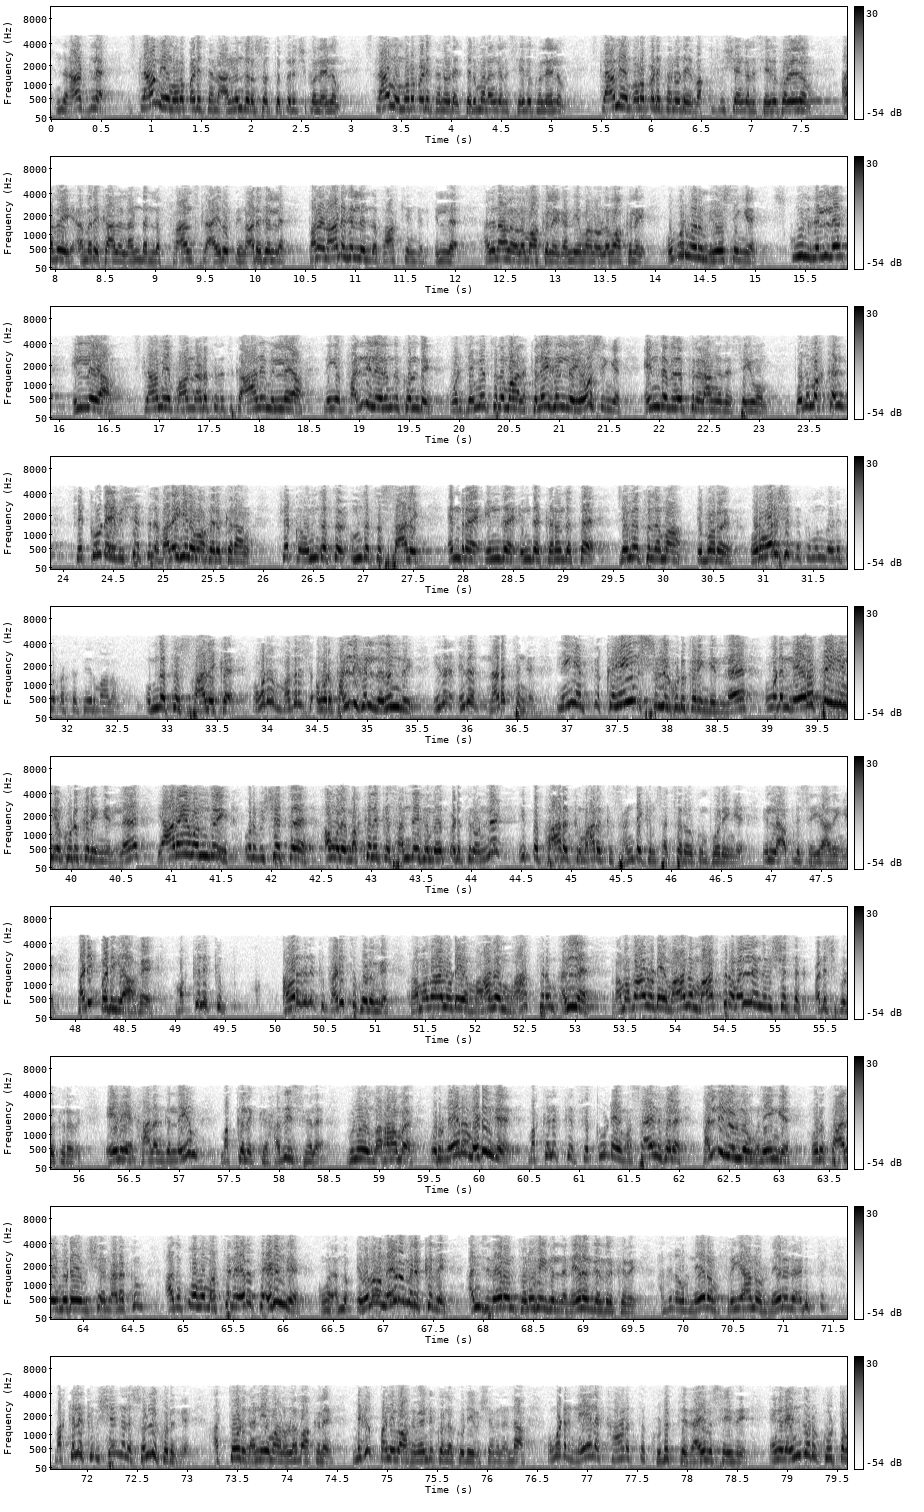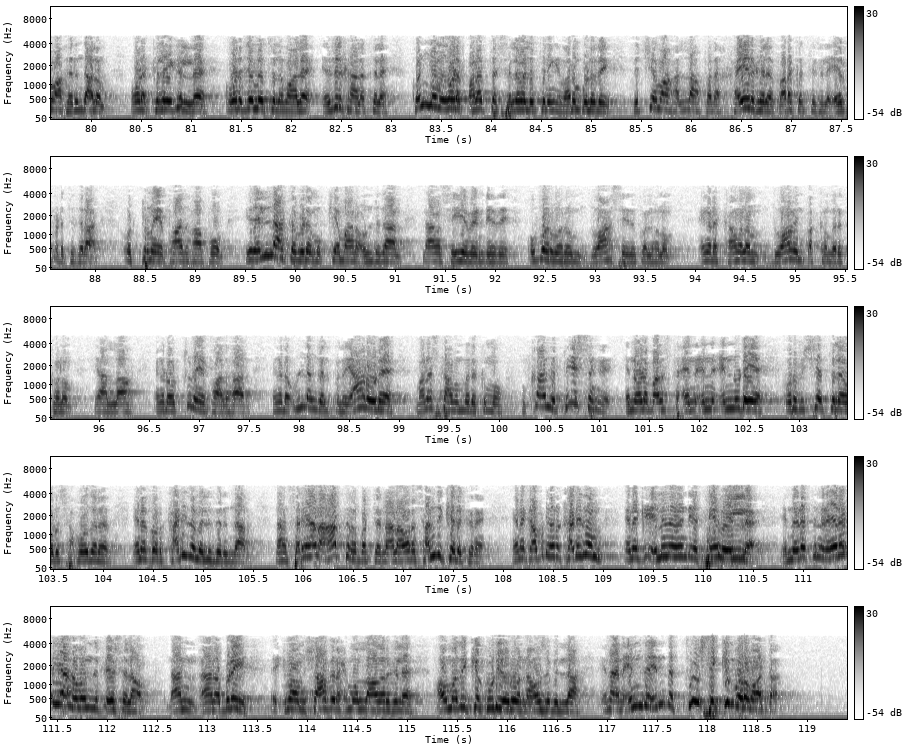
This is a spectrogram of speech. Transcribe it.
இந்த நாட்டில் இஸ்லாமிய முறைப்படி தன் அனந்தர சொத்து பிரிச்சு கொள்ளையிலும் இஸ்லாமிய முறைப்படி தன்னுடைய திருமணங்களை செய்து கொள்ளையிலும் இஸ்லாமிய முறைப்படி தன்னுடைய வக்ஃப் விஷயங்களை செய்து கொள்ளையிலும் அதை அமெரிக்கால லண்டன்ல பிரான்ஸ்ல ஐரோப்பிய நாடுகள்ல பல நாடுகள்ல இந்த பாக்கியங்கள் இல்ல. அதனால உலமாக்களே கண்ணியமான உலமாக்களே ஒவ்வொருவரும் யோசிங்க. ஸ்கூல்கள்ல இல்லையா? இஸ்லாமிய பாடம் நடத்துறதுக்கு ஆளும் இல்லையா? நீங்க பள்ளியில இருந்து கொண்டு ஒரு ஜெமியத்துலமான கிளைகள்ல யோசிங்க. எந்த விதத்துல நாங்க இதை செய்வோம்? பொதுமக்கள் ஃபெக்குடைய விஷயத்துல பலகீனமாக இருக்கிறாங்க. ஃபெக் சாலிக் என்ற இந்த இந்த கிரந்தத்தை ஜெமியத்துலமா இப்போ ஒரு வருஷத்துக்கு முன்பு எடுக்கப்பட்ட தீர்மானம். உம்தத்து சாலிக்க. உங்களோட மதரச ஒரு பள்ளிகள் இருந்து இருந்து இதை நடத்துங்க. நீங்க சொல்லி கொடுக்கறீங்க இல்ல உங்களோட நேரத்தை நீங்க கொடுக்கறீங்க இல்ல யாரே வந்து ஒரு விஷயத்தை அவங்களை மக்களுக்கு சந்தேகம் ஏற்படுத்தணும்னு இப்ப தாருக்கு மாருக்கு சண்டைக்கும் சச்சரவுக்கும் போறீங்க. இல்ல அப்படி செய்யாதீங்க. படிப்படியாக மக்களுக்கு அவர்களுக்கு படித்து கொடுங்க. ரமதானுடைய மாதம் மாத்திரம் அல்ல. ரமதானுடைய மாதம் மாத்திரம் அல்ல இந்த விஷயத்தை படிச்சு கொடுக்கிறது. ஏனைய காலங்களிலையும் மக்களுக்கு ஹதீஸ்களை குழு வராம ஒரு நேரம் எடுங்க. மக்களுக்கு செக்குடைய மசாயல்களை பள்ளியில் உள்ளவங்க நீங்க. ஒரு தாலிமுடைய விஷயம் நடக்கும். அது போக மற்ற நேரத்தை எடுங்க. உங்க எவ்வளவு நேரம் இருக்குது? அஞ்சு நேரம் தொழுகைகள்ல நேரங்கள் இருக்குது. அதுல ஒரு நேரம் ஃப்ரீயான ஒரு நேரம் எடுத்து மக்களுக்கு விஷயங்களை சொல்லிக் கொடுங்க. அத்தோடு கண்ணியமான உலமாக்களை மிக பணிவாக வேண்டிக் கொள்ளக்கூடிய விஷயம் என்னன்னா உங்களோட நேர காரத்தை கொடுத்து தயவு செய்து எங்களோட எந்த ஒரு கூட்டமாக இருந்தாலும் உங்களோட கிளைகள்ல உங்களோட ஜெமத்துலமால எதிர்காலத்துல கொஞ்சம் உங்களோட பணத்தை செலவழித்து நீங்க வரும் பொழுது நிச்சயமாக அல்லா பல கயிர்களை வரக்கத்துகளை ஏற்படுத்துகிறார். ஒற்றுமையை பாதுகாப்போம். இது எல்லாத்தை விட முக்கியமான ஒன்றுதான். நாங்கள் செய்ய வேண்டியது ஒவ்வொருவரும் துவா செய்து கொள்ளணும். எங்களோட கவனம் துவாவின் பக்கம் இருக்கணும். யா எங்களோட ஒற்றுமையை பாதுகார். எங்களோட உள்ளங்கள் யாரோட மனஸ்தாபம் இருக்குமோ உட்கார்ந்து பேசுங்க. என்னோட மனஸ்த என்னுடைய ஒரு விஷயத்துல ஒரு சகோதரர் எனக்கு ஒரு கடிதம் எழுதியிருந்தார். நான் சரியான ஆத்திரப்பட்டேன். நான் அவரை சந்திக்க இருக்கிறேன். எனக்கு அப்படி ஒரு கடிதம் எனக்கு எழுத வேண்டிய தேவை இல்லை. என்னிடத்துல நேரடியாக வந்து பேசலாம். நான் நான் அப்படி இமாம் ஷாபி ரஹமுல்லா அவர்களை அவமதிக்கக்கூடிய ஒரு நவசுபில்லா. நான் எந்த எந்த தூசிக்கும் போட மாட்டேன்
